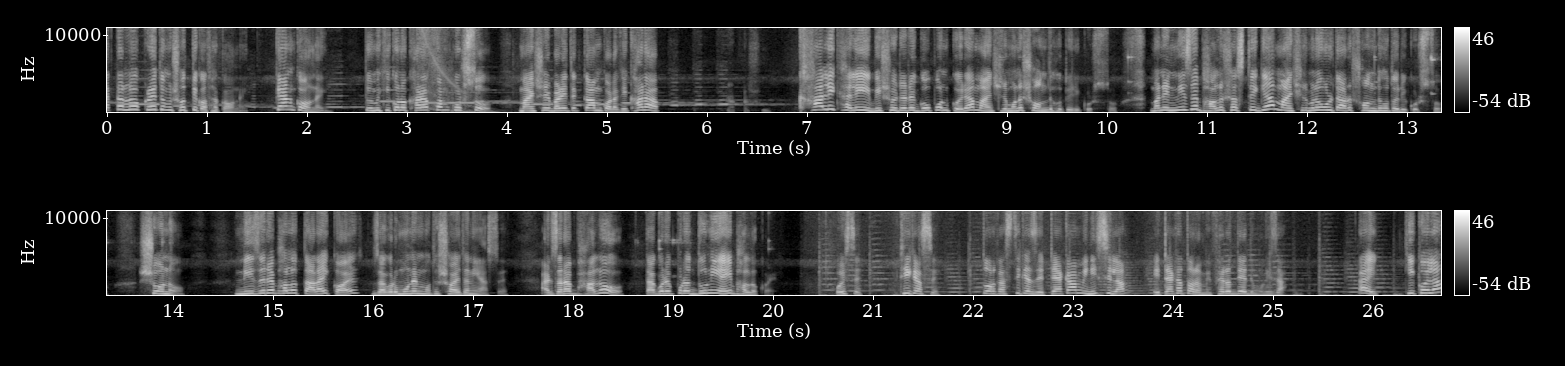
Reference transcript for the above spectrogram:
একটা লোকরে তুমি সত্যি কথা কও নাই। কেন কও নাই? তুমি কি কোনো খারাপ কাম করছ? মানুষের বাড়িতে কাম করা কি খারাপ? খালি খালি এই বিষয়টারে গোপন কইরা মানুষের মনে সন্দেহ তৈরি করছ। মানে নিজে ভালো শাস্তি গিয়া মানুষের মনে উল্টা আরও সন্দেহ তৈরি করছ। শোনো নিজেরে ভালো তারাই কয় যাগর মনের মধ্যে শয়তানি আছে। আর যারা ভালো তাগরে পুরো দুনিয়াই ভালো কয়। হইছে, ঠিক আছে, তোর কাছ থেকে যে টাকা আমি নিছিলাম, এই টাকা তোর আমি ফেরত দিয়ে দেবো যা। এই, কি কইলা?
